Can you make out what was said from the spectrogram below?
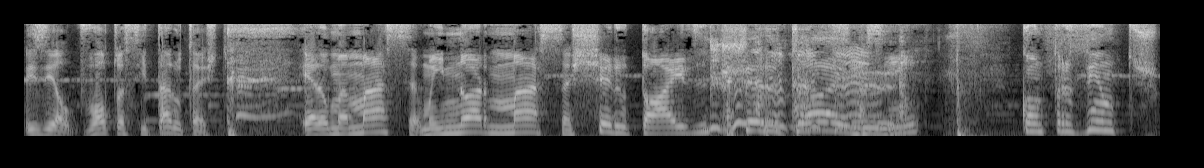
Diz ele, volto a citar o texto. Era uma massa, uma enorme massa charutoide, Charutoide! assim, com 300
